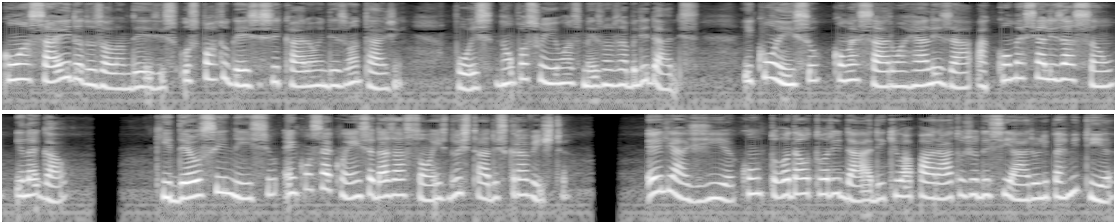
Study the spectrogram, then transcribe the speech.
Com a saída dos holandeses, os portugueses ficaram em desvantagem, pois não possuíam as mesmas habilidades, e com isso começaram a realizar a comercialização ilegal que deu-se início em consequência das ações do Estado escravista. Ele agia com toda a autoridade que o aparato judiciário lhe permitia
